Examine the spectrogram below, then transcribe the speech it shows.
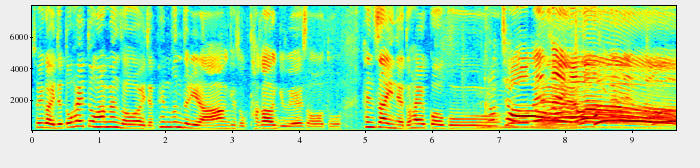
저희가 이제 또 활동하면서 이제 팬분들이랑 계속 다가가기 위해서 또 팬사인회도 할 거고. 그렇죠. 네. 와.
